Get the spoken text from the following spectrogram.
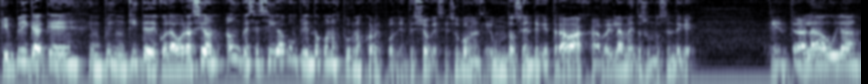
Que implica que un quite de colaboración, aunque se siga cumpliendo con los turnos correspondientes. Yo qué sé, supónganse, un docente que trabaja a reglamento es un docente que entra al aula,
